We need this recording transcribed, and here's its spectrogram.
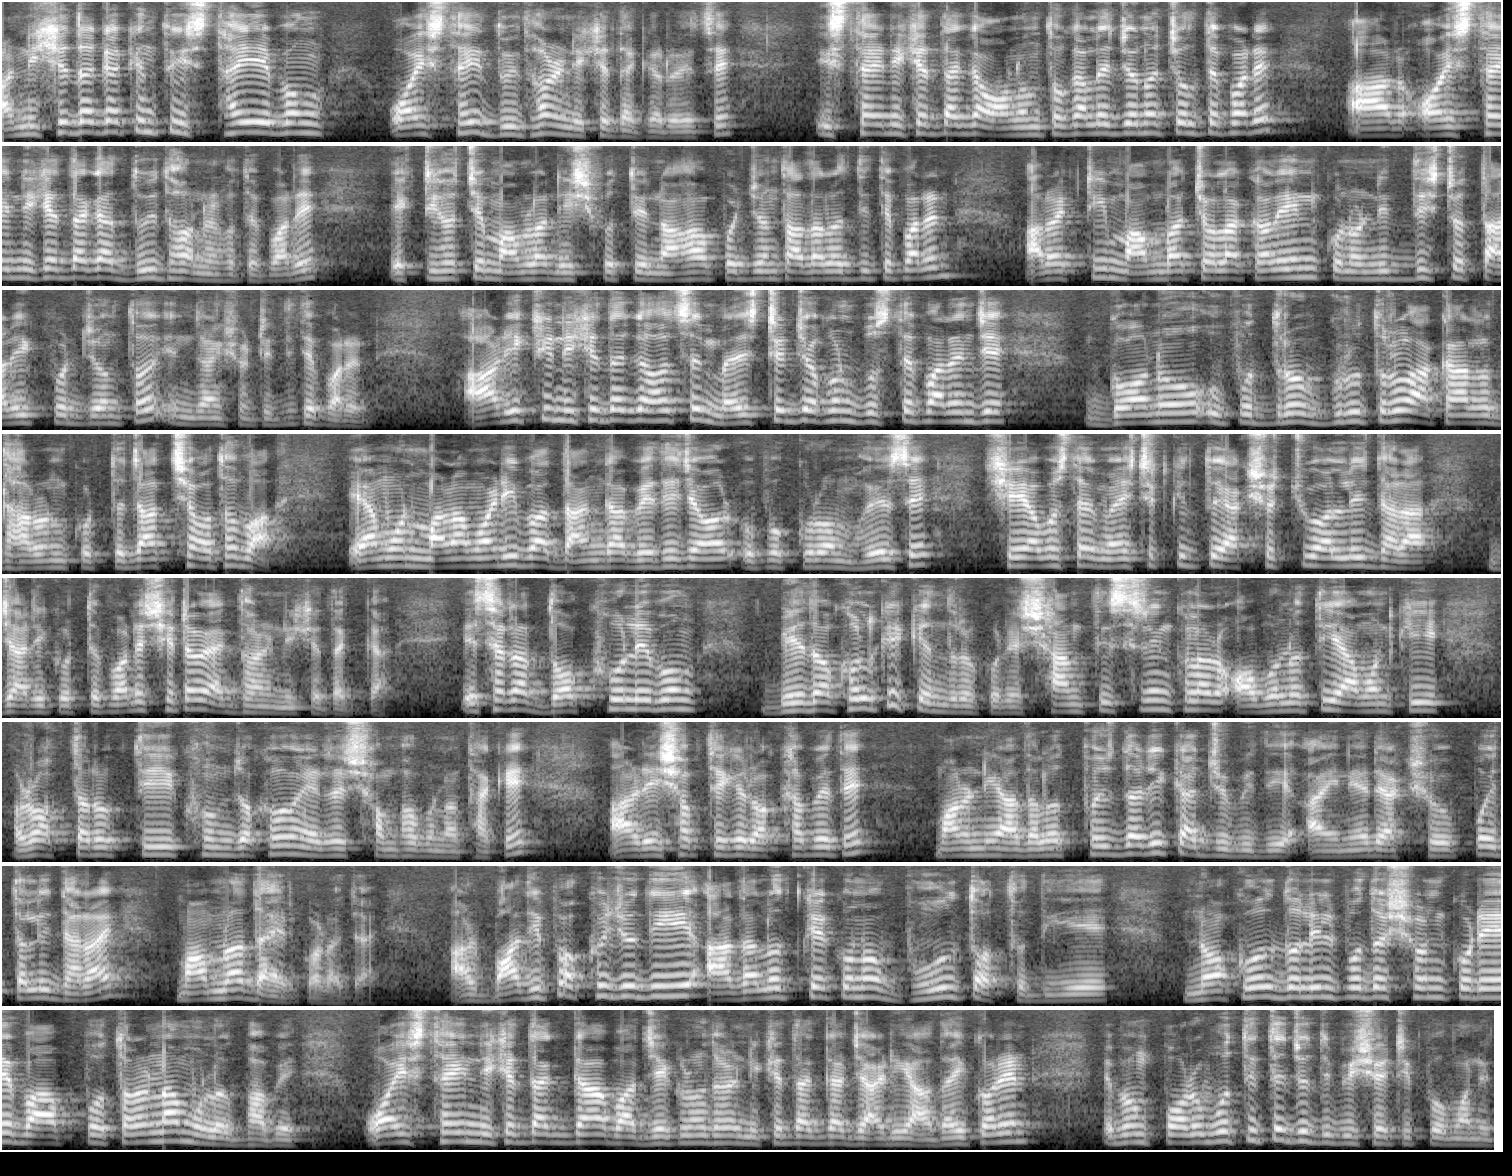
আর নিষেধাজ্ঞা কিন্তু স্থায়ী এবং অস্থায়ী দুই ধরনের নিষেধাজ্ঞা রয়েছে। স্থায়ী নিষেধাজ্ঞা অনন্তকালের জন্য চলতে পারে আর অস্থায়ী নিষেধাজ্ঞা দুই ধরনের হতে পারে। একটি হচ্ছে মামলা নিষ্পত্তি না হওয়া পর্যন্ত আদালত দিতে পারেন। আর একটি, মামলা চলাকালীন কোনো নির্দিষ্ট তারিখ পর্যন্ত ইনজাংশনটি দিতে পারেন। আর একটি নিষেধাজ্ঞা হচ্ছে ম্যাজিস্ট্রেট যখন বুঝতে পারেন যে গণ উপদ্রব গুরুতর আকার ধারণ করতে যাচ্ছে অথবা এমন মারামারি বা দাঙ্গা বেঁধে যাওয়ার উপক্রম হয়েছে সেই অবস্থায় ম্যাজিস্ট্রেট কিন্তু একশো চুয়াল্লিশ ধারা জারি করতে পারে, সেটাও এক ধরনের নিষেধাজ্ঞা। এছাড়া দখল এবং বেদখলকে কেন্দ্র করে শান্তি শৃঙ্খলার অবনতি এমনকি রক্তারক্তি, খুন জখম এর সম্ভাবনা থাকে। আর এইসব থেকে রক্ষা পেতে মাননীয় আদালত ফৌজদারি কার্যবিধি আইনের একশো পঁয়তাল্লিশ ধারায় মামলা দায়ের করা যায়। আর বাদীপক্ষ যদি আদালতকে কোনো ভুল তথ্য দিয়ে নকল দলিল প্রদর্শন করে বা প্রতারণামূলকভাবে অস্থায়ী নিষেধাজ্ঞা বা যে কোনো ধরনের নিষেধাজ্ঞা জারি আদায় করেন এবং পরবর্তীতে যদি বিষয়টি প্রমাণিত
